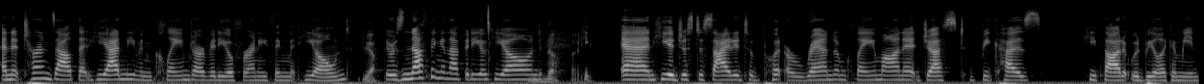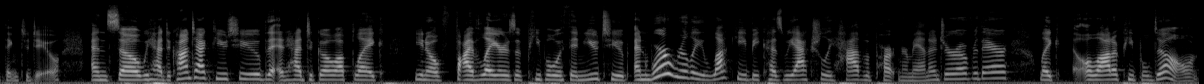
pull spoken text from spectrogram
and it turns out that he hadn't even claimed our video for anything that he owned Yeah. there was nothing in that video he owned Nothing. He- and he had just decided to put a random claim on it just because he thought it would be like a mean thing to do. And so we had to contact YouTube that it had to go up like, you know, five layers of people within YouTube. And we're really lucky because we actually have a partner manager over there. Like a lot of people don't.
